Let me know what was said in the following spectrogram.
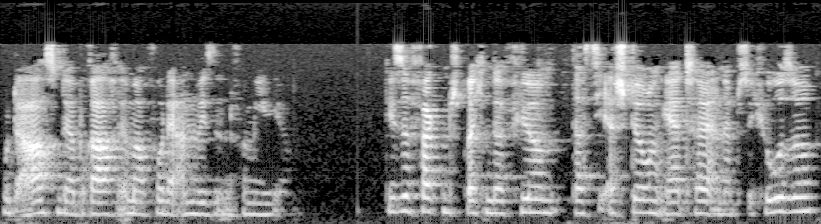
und aß und erbrach immer vor der anwesenden Familie. Diese Fakten sprechen dafür, dass die Essstörung eher Teil einer Psychose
